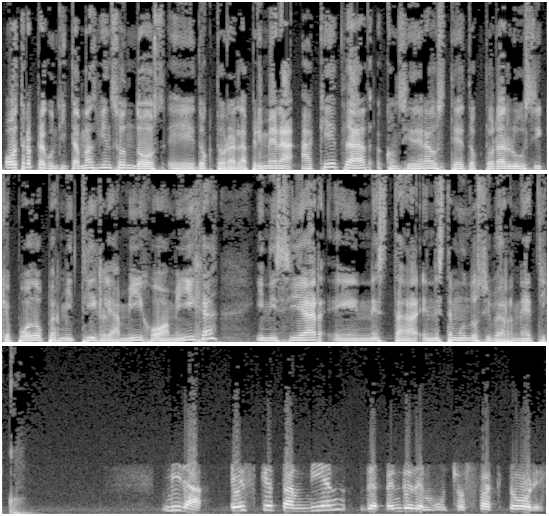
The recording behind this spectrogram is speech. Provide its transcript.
Otra preguntita, más bien son dos, eh, doctora. La primera, ¿a qué edad considera usted, doctora Lucy, que puedo permitirle a mi hijo o a mi hija iniciar en, esta, en este mundo cibernético? Mira, es que también depende de muchos factores.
